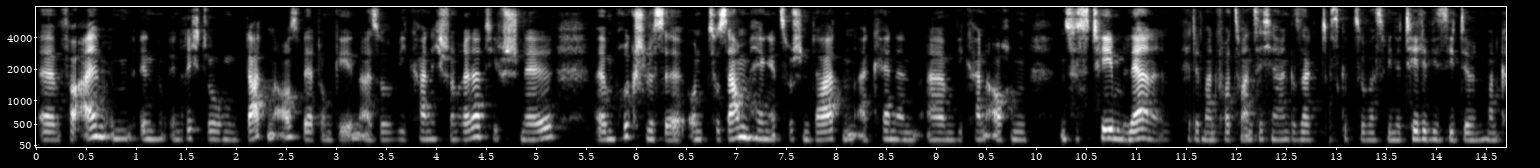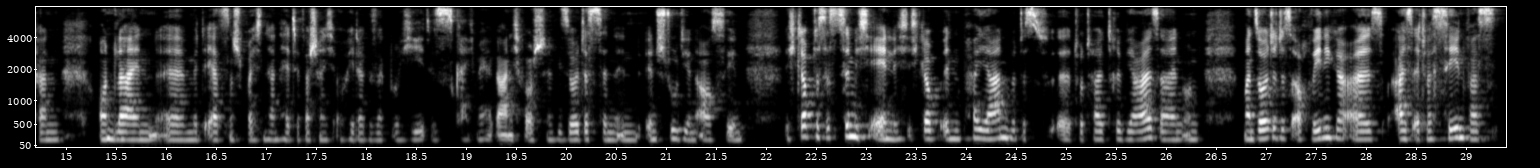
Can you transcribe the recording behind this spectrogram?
äh, vor allem in, in, in, Richtung Datenauswertung gehen. Also wie kann ich schon relativ schnell ähm, Rückschlüsse und Zusammenhänge zwischen Daten erkennen? Ähm, wie kann auch ein, ein System lernen? Hätte man vor 20 Jahren gesagt, es gibt sowas wie eine Televisite und man kann online äh, mit Ärzten sprechen, dann hätte wahrscheinlich auch jeder gesagt, oh je, das kann ich mir ja gar nicht vorstellen. Wie soll das denn in, in Studien aussehen? Ich glaube, das ist ziemlich ähnlich. Ich glaube, in ein paar Jahren wird es äh, total trivial sein und man sollte das auch weniger als, als etwas sehen, was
